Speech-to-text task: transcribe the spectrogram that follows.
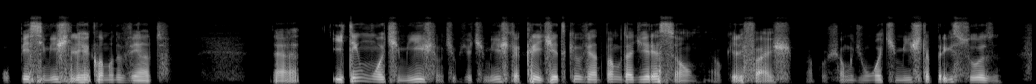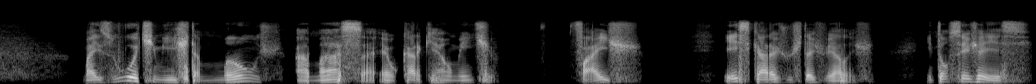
o pessimista ele reclama do vento. Né? E tem um otimista, um tipo de otimista que acredita que o vento vai mudar de direção. É o que ele faz. É eu chamo de um otimista preguiçoso. Mas o otimista mãos à massa é o cara que realmente faz, esse cara ajusta as velas. Então seja esse.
